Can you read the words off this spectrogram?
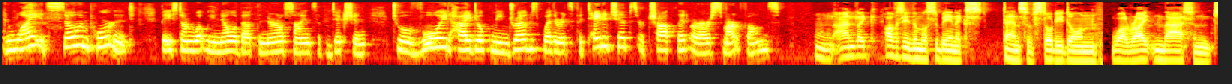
and why it's so important, based on what we know about the neuroscience of addiction, to avoid high dopamine drugs, whether it's potato chips or chocolate or our smartphones. Hmm, and like, obviously, there must have been extensive study done while writing that, and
